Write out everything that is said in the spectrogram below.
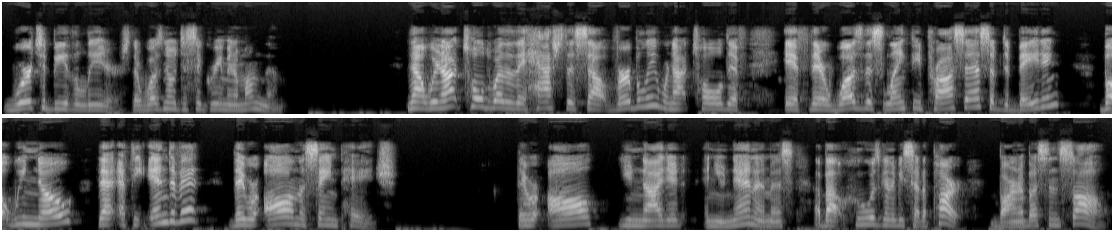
were to be the leaders. There was no disagreement among them. Now, we're not told whether they hashed this out verbally. We're not told if, if there was this lengthy process of debating, but we know that at the end of it, they were all on the same page. They were all united and unanimous about who was going to be set apart Barnabas and Saul,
